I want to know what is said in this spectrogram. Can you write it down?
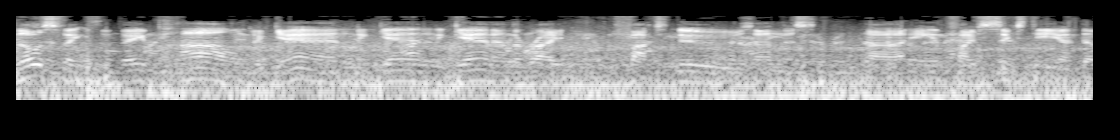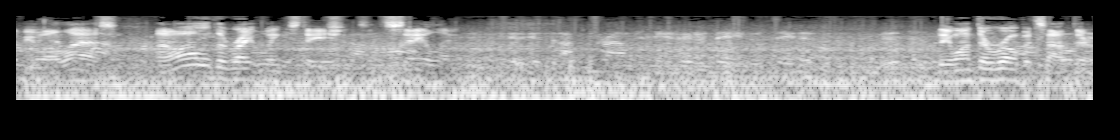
Those things that they pound again and again and again on the right, Fox News, on this uh, AM 560, on WLS, on all of the right-wing stations in Salem. They want their robots out there.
